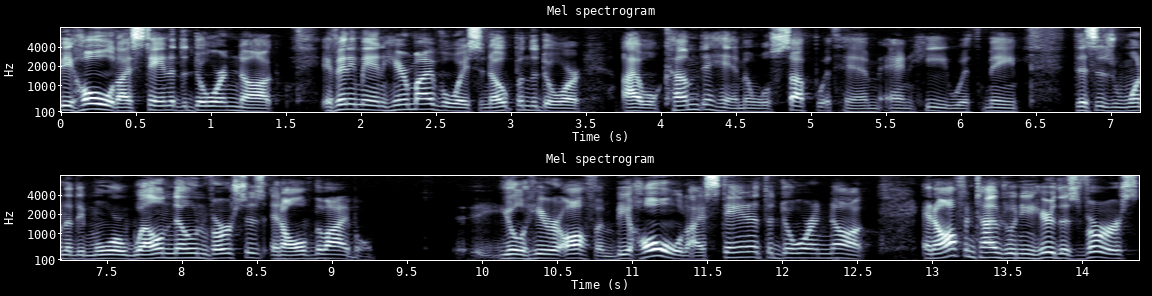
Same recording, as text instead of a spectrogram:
Behold, I stand at the door and knock. If any man hear my voice and open the door, I will come to him and will sup with him and he with me. This is one of the more well known verses in all of the Bible. You'll hear it often, Behold, I stand at the door and knock. And oftentimes when you hear this verse,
